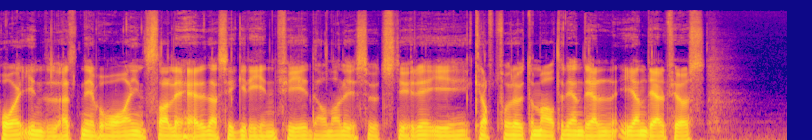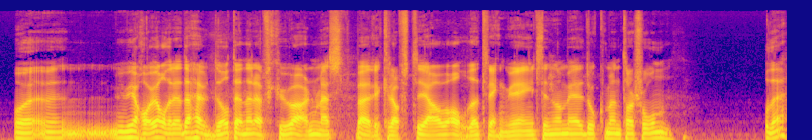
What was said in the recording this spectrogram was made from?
på individuelt nivå. Installere disse greenfeed-analyseutstyret i kraftfòrautomater i, i en del fjøs. Og, eh, vi har jo allerede hevdet at NRFQ er den mest bærekraftige av alle. Trenger vi egentlig noe mer dokumentasjon på det?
